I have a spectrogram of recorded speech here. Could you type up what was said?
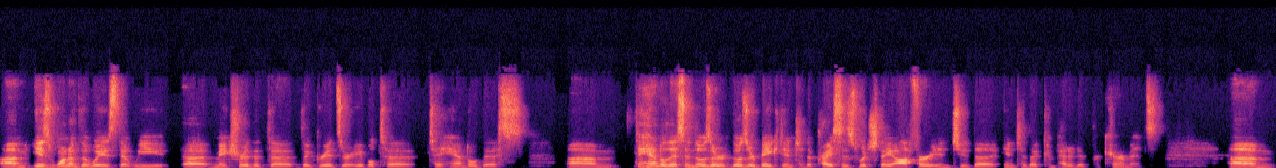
um, is one of the ways that we uh, make sure that the the grids are able to to handle this um, to handle this. And those are those are baked into the prices which they offer into the into the competitive procurements. Um,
